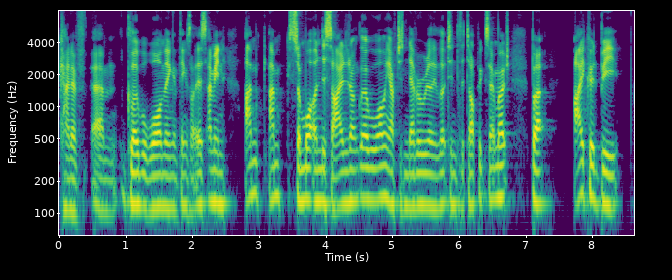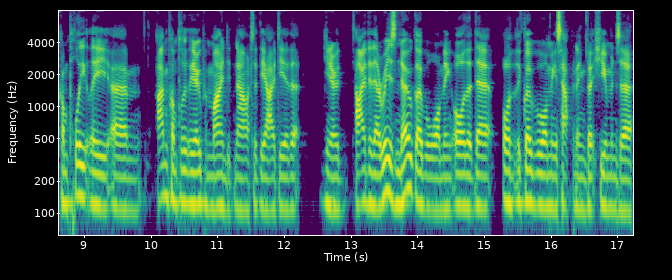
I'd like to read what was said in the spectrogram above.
kind of um, global warming and things like this. I mean, I'm I'm somewhat undecided on global warming. I've just never really looked into the topic so much, but I could be completely. Um, I'm completely open minded now to the idea that you know either there is no global warming or that there or that the global warming is happening, but humans are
